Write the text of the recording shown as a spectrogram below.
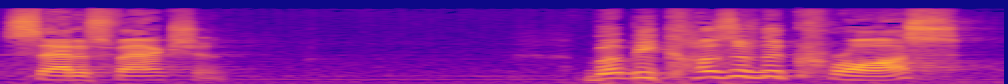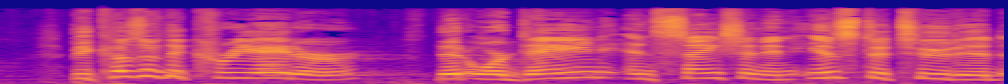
satisfaction. But because of the cross, because of the Creator that ordained and sanctioned and instituted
